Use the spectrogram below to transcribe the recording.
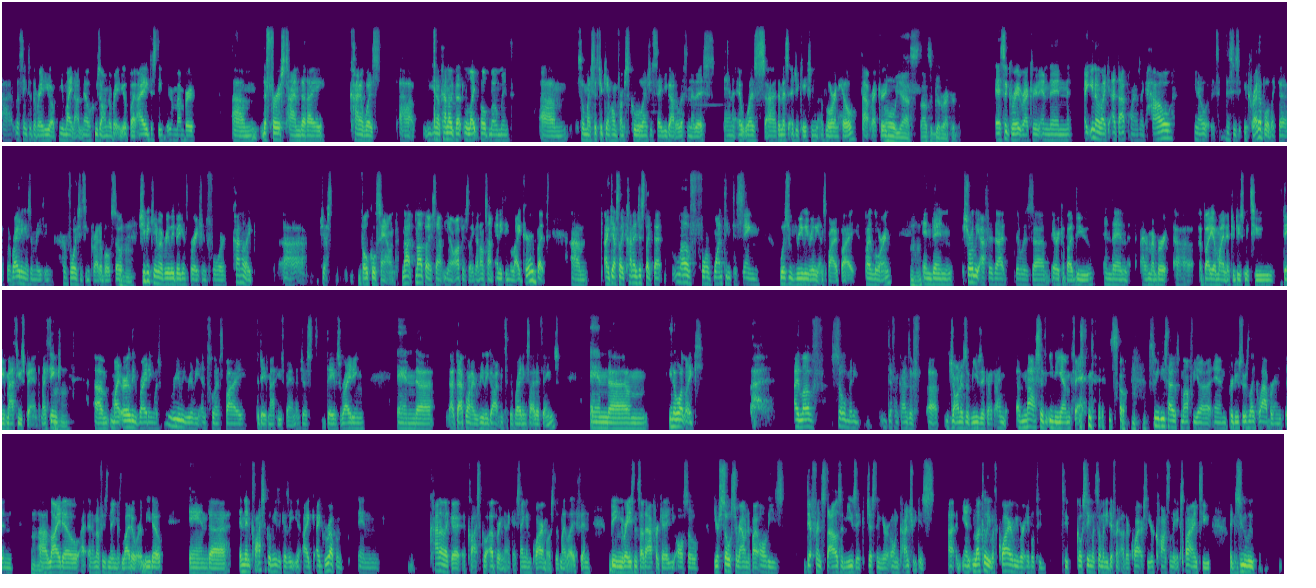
uh, listening to the radio, you might not know who's on the radio, but I distinctly remember um, the first time that I kind of was, uh, you know, kind of like that light bulb moment. Um, so my sister came home from school and she said, "You got to listen to this," and it was uh, the Miseducation of Lauryn Hill. That record. Oh yes, that's a good record. It's a great record, and then you know, like at that point, I was like, "How?" You know, this is incredible. Like the the writing is amazing. Her voice is incredible. So mm-hmm. she became a really big inspiration for kind of like uh, just vocal sound. Not not that I sound, you know, obviously I don't sound anything like her, but um, I guess like kind of just like that love for wanting to sing was really really inspired by by Lauryn Mm-hmm. And then shortly after that, there was uh, Erykah Badu, and then I remember uh, a buddy of mine introduced me to Dave Matthews Band, and I think mm-hmm. Um, my early writing was really really influenced by the Dave Matthews Band and just Dave's writing, and uh, at that point, I really got into the writing side of things. And um, you know what? Like, I love so many different kinds of uh, genres of music. Like, I'm a massive EDM fan. so, Swedish House Mafia and producers like Labrinth and mm-hmm. uh, Lido. I, I, don't know if his name is Lido or Lido. And uh, and then classical music, because I, I, I grew up in, in kind of like a, a, classical upbringing. Like I sang in choir most of my life, and being raised in South Africa, you also you're so surrounded by all these different styles of music just in your own country. Because uh, and luckily with choir, we were able to to go sing with so many different other choirs. So you're constantly aspiring to like Zulu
